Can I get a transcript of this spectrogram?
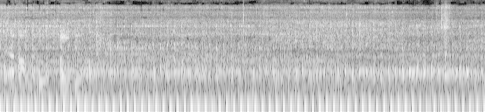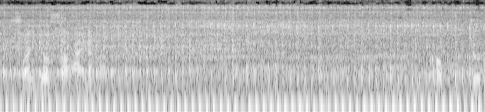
เดี๋ยวเรามาดูไฟเดียวไฟเดียวซ้ายนะครับ ครบจุด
